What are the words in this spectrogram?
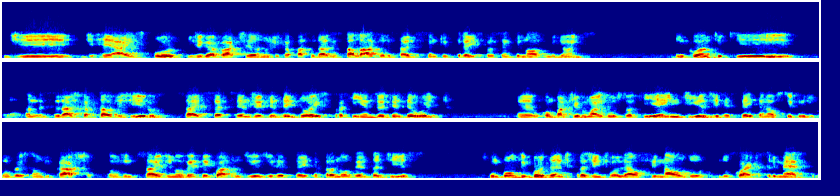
de, de reais por gigawatt-ano de capacidade instalada, ele sai de 103 para 109 milhões, enquanto que a necessidade de capital de giro sai de 782 para 588. É, o comparativo mais justo aqui é em dias de receita, né, o ciclo de conversão de caixa. Então, a gente sai de 94 dias de receita para 90 dias. Um ponto importante para a gente olhar o final do, do quarto trimestre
